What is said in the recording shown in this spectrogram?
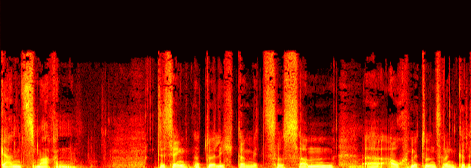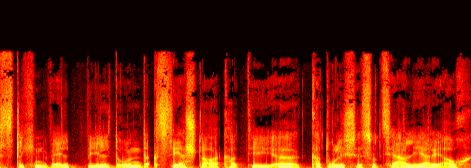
ganz machen? Das hängt natürlich damit zusammen, äh, auch mit unserem christlichen Weltbild und sehr stark hat die äh, katholische Soziallehre auch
